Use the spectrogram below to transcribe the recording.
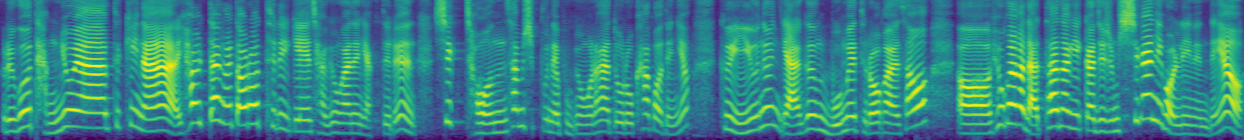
그리고 당뇨약 특히나 혈당을 떨어뜨리게 작용하는 약들은 식전 30분에 복용을 하도록 하거든요. 그 이유는 약은 몸에 들어가서 어, 효과가 나타나기까지 좀 시간이 걸리는데요.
